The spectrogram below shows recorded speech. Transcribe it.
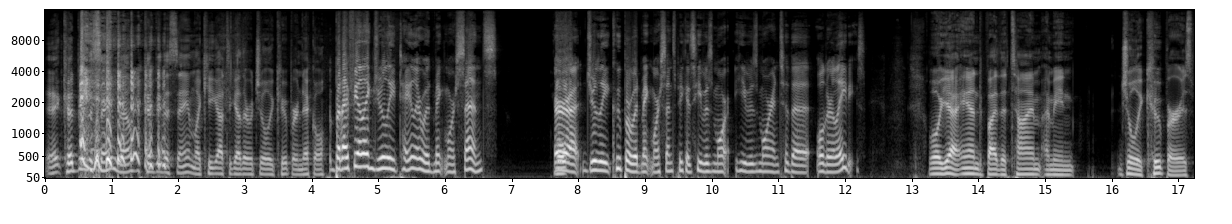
It could be the same though. It could be the same. Like he got together with Julie Cooper, Nichol. But I feel like Julie Taylor would make more sense. Or Well- uh, Julie Cooper would make more sense because he was more he was more into the older ladies. Well, yeah, and by the time I mean Julie Cooper is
